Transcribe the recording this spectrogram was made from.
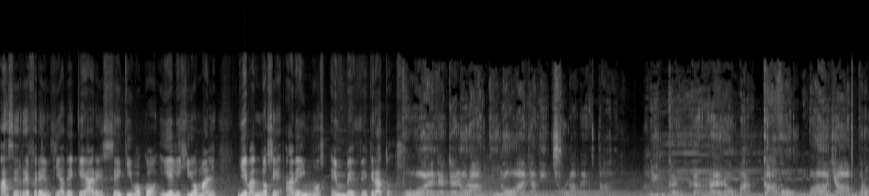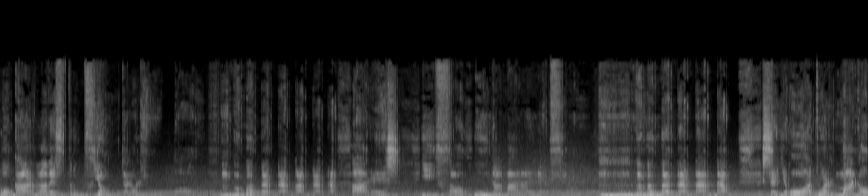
hace referencia de que Ares se equivocó y eligió mal llevándose a Deimos en vez de Kratos. Puede que el oráculo haya dicho la verdad y que el guerrero marcado vaya a provocar la destrucción del Olimpo. Ares hizo una mala elección. Se llevó a tu hermano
